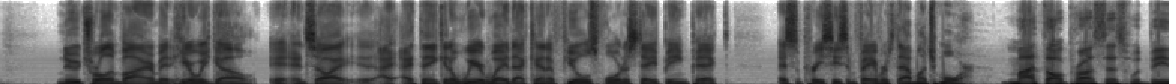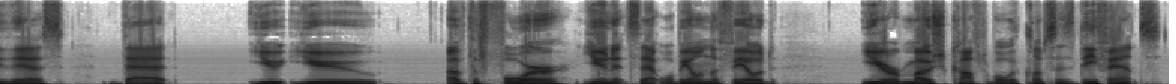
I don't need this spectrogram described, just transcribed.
neutral environment. Here we go. And so I, I, I think in a weird way, that kind of fuels Florida State being picked as the preseason favorites that much more. My thought process would be this: that you you of the four units that will be on the field, you're most comfortable with Clemson's defense.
